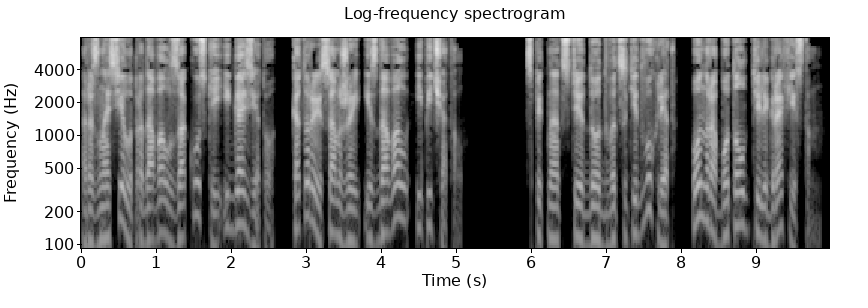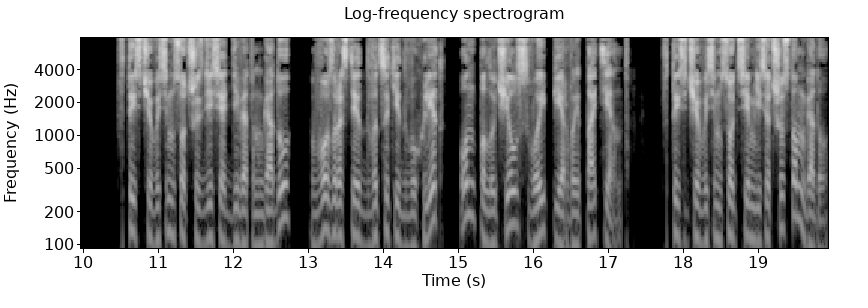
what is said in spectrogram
Разносил и продавал закуски и газету, которые сам же издавал и печатал. С 15 до 22 лет он работал телеграфистом. В 1869 году, в возрасте 22 лет, он получил свой первый патент. В 1876 году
